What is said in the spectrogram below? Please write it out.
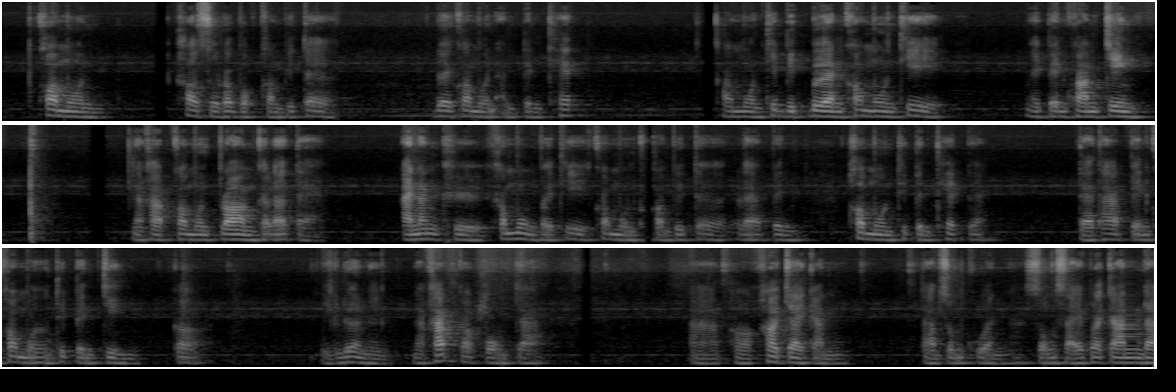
ำข้อมูลเข้าสู่ระบบคอมพิวเตอร์ ด้วยข้อมูลอันเป็นเท็จ ข้อมูลที่บิดเบือนข้อมูลที่ไม่เป็นความจริงนะครับ ข้อมูลปลอมก็แล้วแต่ อันนั้นคือเขามุ่งไปที่ข้อมูลคอมพิวเตอร์ และเป็นข้อมูลที่เป็นเท็จด้วย แต่ถ้าเป็นข้อมูลที่เป็นจริงก็อีกเรื่องหนึ่งนะครับ ก็คงจะอพอเข้าใจกันตามสมควรนะสงสัยประการใด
